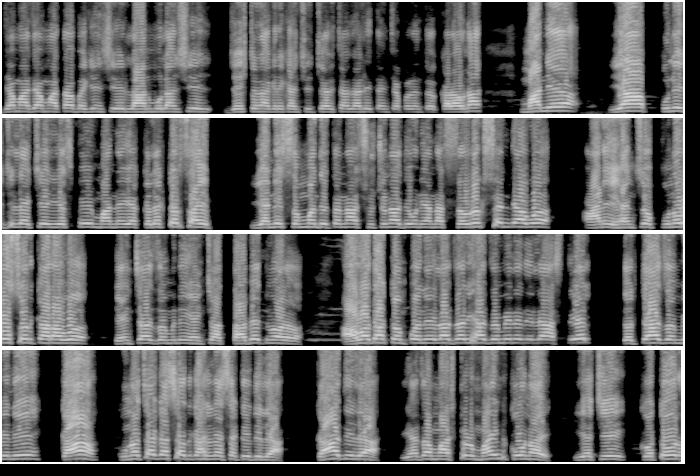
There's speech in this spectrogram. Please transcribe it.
ज्या माझ्या माता भगिनीशी लहान मुलांशी ज्येष्ठ नागरिकांशी चर्चा झाली त्यांच्यापर्यंत कळवणार. मान्य या पुणे जिल्ह्याचे एस पी मान्य कलेक्टर साहेब यांनी संबंधितांना सूचना देऊन यांना संरक्षण द्यावं आणि ह्यांचं पुनर्वसन करावं त्यांच्या जमिनी ह्यांच्या ताब्यात मिळावं. आवादा कंपनीला जर ह्या जमिनी दिल्या असतील तर त्या जमिनी का कुणाच्या घशात घालण्यासाठी दिल्या? का दिल्या? याचा मास्टर माइंड कोण आहे? याची कठोर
